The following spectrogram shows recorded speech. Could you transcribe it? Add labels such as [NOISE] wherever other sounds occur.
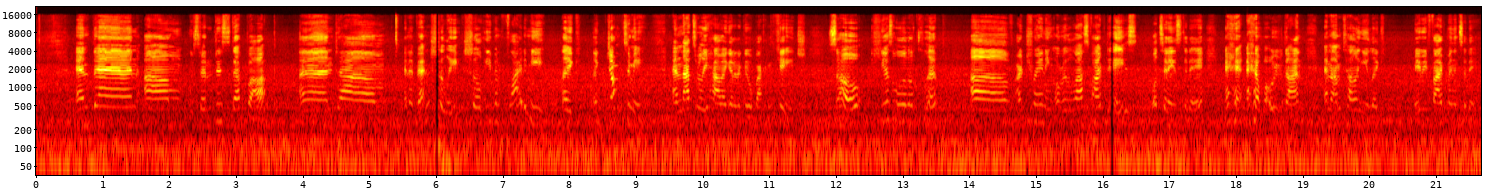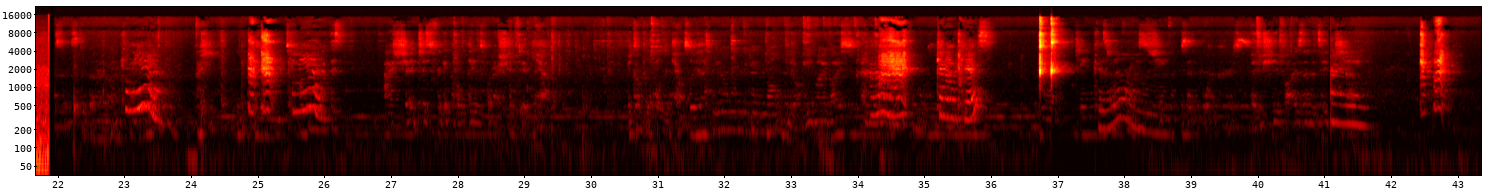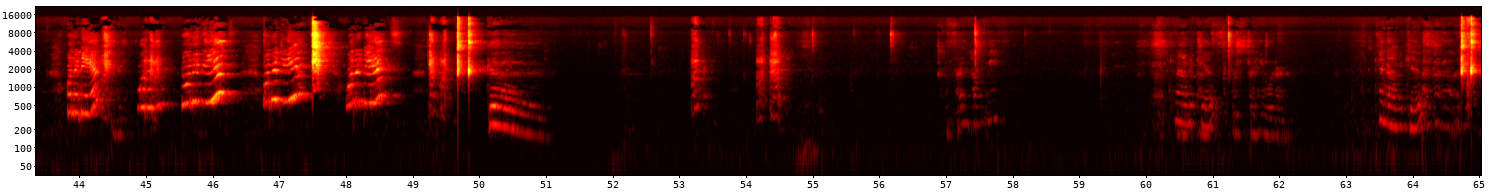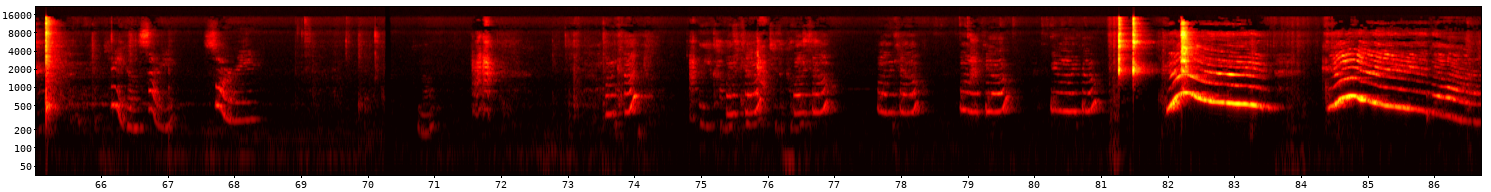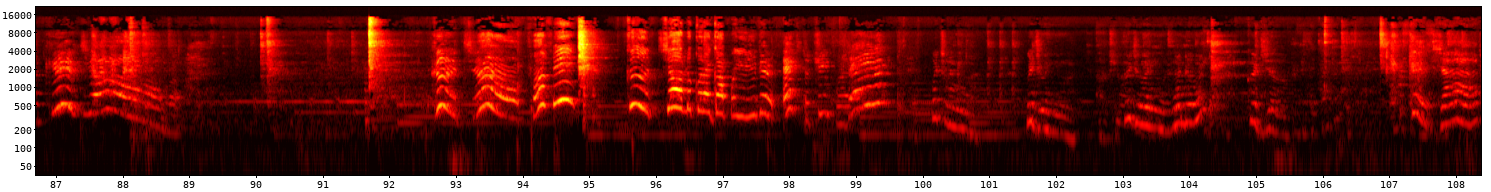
And then um, we started to step up, and um, and eventually she'll even fly to me, like like jump to me, and that's really how I get her to go back in the cage. So here's a little clip of our training over the last five days. Well, today's today, and, [LAUGHS] and what we've done. And I'm telling you, like maybe five minutes a day. Propose a counsel yet? You don't want me to get involved? You don't need my advice? [LAUGHS] Uh, Can I have a kiss? Good. She represented workers. Maybe she advised them to take Hi. [LAUGHS] Wanna dance? Wanna wanna dance? Wanna dance? Wanna dance? Good. friend help me? Can I have a kiss? Restraining order. Can I have a kiss? I got out. There you go. Sorry. Sorry. No. Wanna come? Will you come Wanna come? Look what I got for you. You get an extra treat for that. Which one you want? Which one you want? Which one you want? Wonder one? Good job. Good job.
